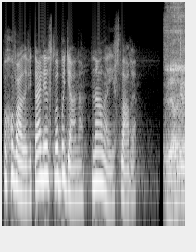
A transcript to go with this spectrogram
Поховали Віталія Слободяна на Алеї Слави. Святий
